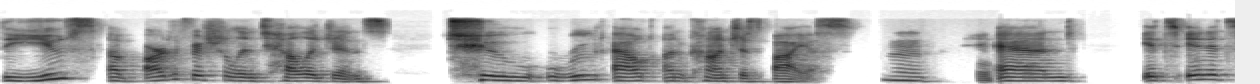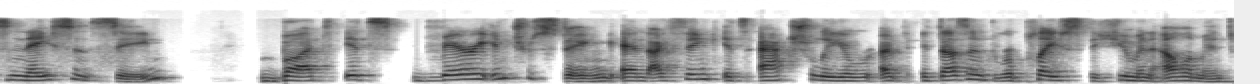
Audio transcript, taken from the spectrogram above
the use of artificial intelligence to root out unconscious bias. Mm. And it's in its nascency, but it's very interesting. And I think it's actually, a, it doesn't replace the human element.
